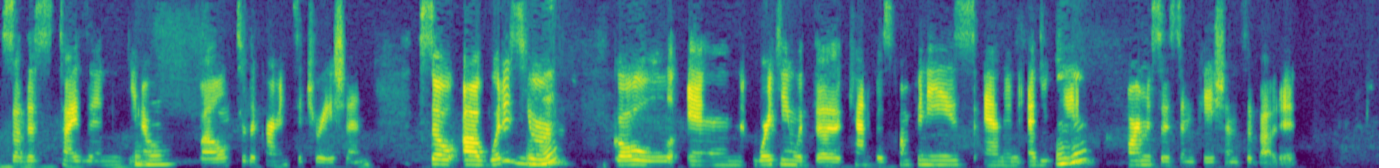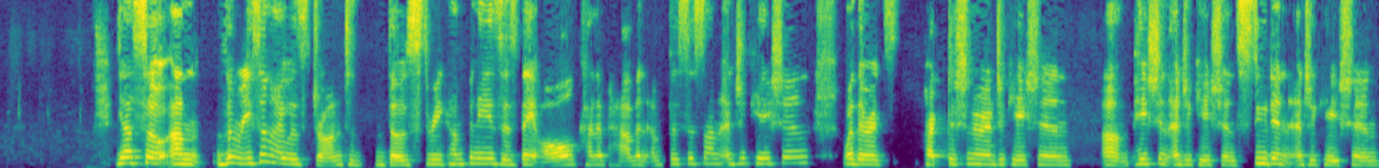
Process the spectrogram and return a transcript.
So this ties in, you know, mm-hmm. well to the current situation. So, uh, what is your mm-hmm. goal in working with the cannabis companies and in educating mm-hmm. pharmacists and patients about it? Yeah, so um, the reason I was drawn to those three companies is they all kind of have an emphasis on education, whether it's practitioner education, um, patient education, student education.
